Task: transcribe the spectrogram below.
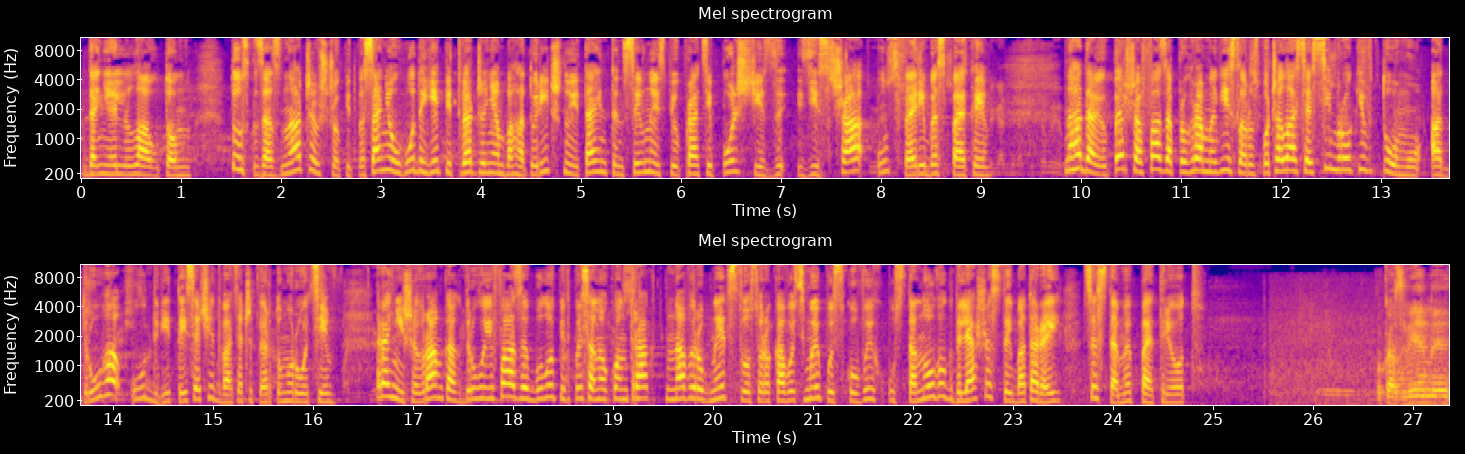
Даніель Лаутон. Туск зазначив, що підписання угоди є підтвердженням багаторічної та інтенсивної співпраці Польщі з зі США у сфері безпеки. Нагадаю, перша фаза програми Вісла розпочалася сім років тому, а друга у 2024 році. Раніше в рамках другої фази було підписано контракт на виробництво 48 пускових установок для шести батарей системи Петріот. Pokazujemy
